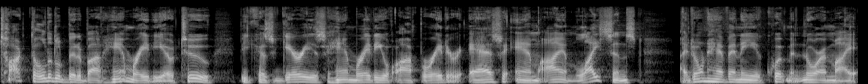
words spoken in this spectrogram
talked a little bit about ham radio too, because Gary is a ham radio operator, as am I. am licensed. I don't have any equipment, nor am I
